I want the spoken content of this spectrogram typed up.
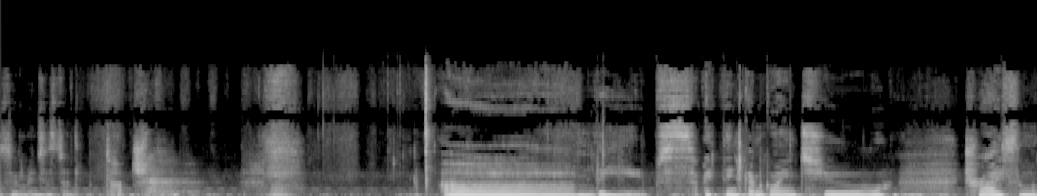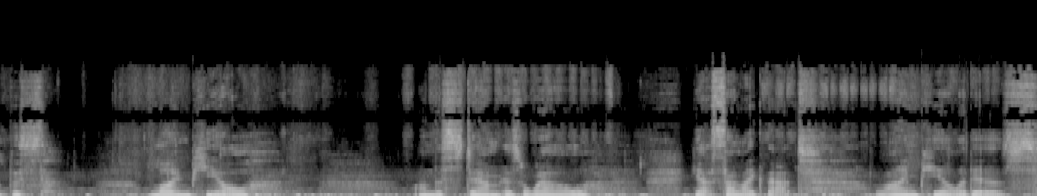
zoom in just a touch. Um, leaves. I think I'm going to try some of this lime peel on the stem as well. Yes, I like that. Lime peel it is.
